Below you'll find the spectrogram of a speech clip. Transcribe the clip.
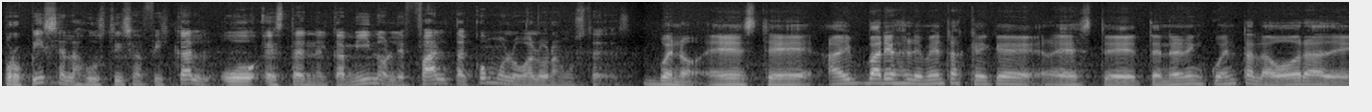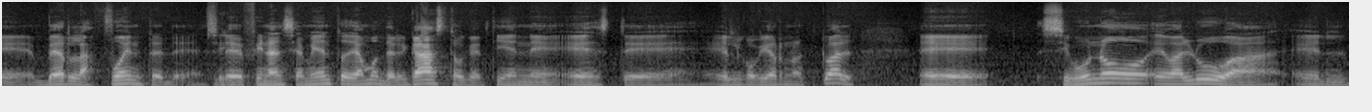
propicia la justicia fiscal o está en el camino, le falta, ¿cómo lo valoran ustedes? Bueno, este, hay varios elementos que hay que este, tener en cuenta a la hora de ver las fuentes de, financiamiento, digamos, del gasto que tiene este, el gobierno actual. Eh, si uno evalúa el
